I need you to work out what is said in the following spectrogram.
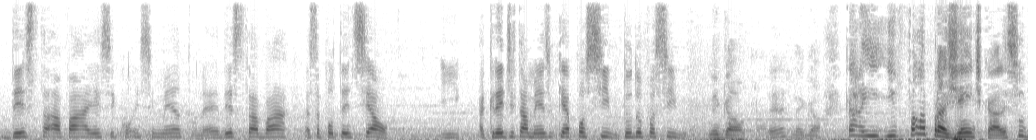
destravar esse conhecimento, né? Destravar essa potencial e acreditar mesmo que é possível, tudo é possível. Legal, cara. É? Legal. Cara, e, e fala pra gente, cara, isso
